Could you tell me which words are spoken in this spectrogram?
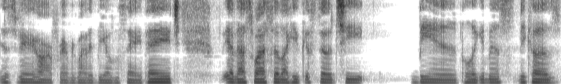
it's very hard for everybody to be on the same page. And that's why I said like you can still cheat being polygamous because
